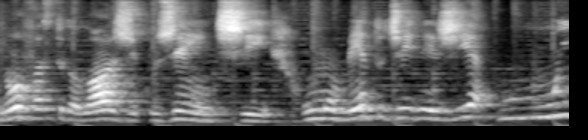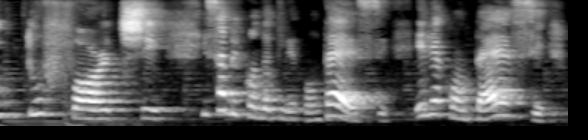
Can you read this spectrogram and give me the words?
Novo Astrológico, gente. Um momento de energia muito forte. E sabe quando aquilo acontece? Ele acontece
